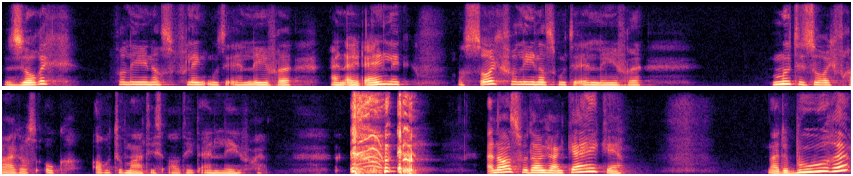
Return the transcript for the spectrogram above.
zorgverleners flink moeten inleveren en uiteindelijk als zorgverleners moeten inleveren, moeten zorgvragers ook automatisch altijd inleveren. en als we dan gaan kijken naar de boeren,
